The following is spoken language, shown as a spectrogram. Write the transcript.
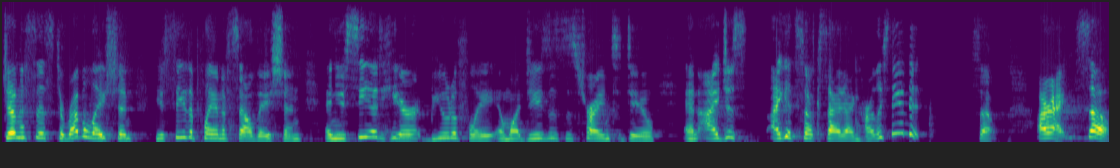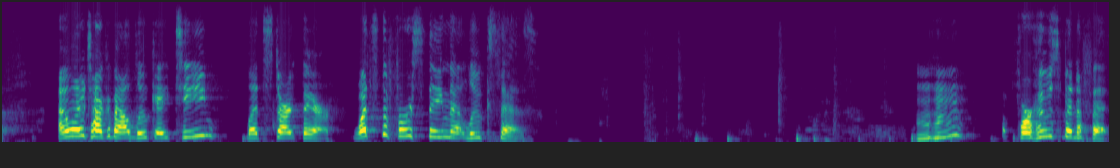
genesis to revelation you see the plan of salvation and you see it here beautifully in what jesus is trying to do and i just i get so excited i can hardly stand it. So all right so i want to talk about luke 18 let's start there. What's the first thing that luke says? Mm-hmm. For whose benefit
